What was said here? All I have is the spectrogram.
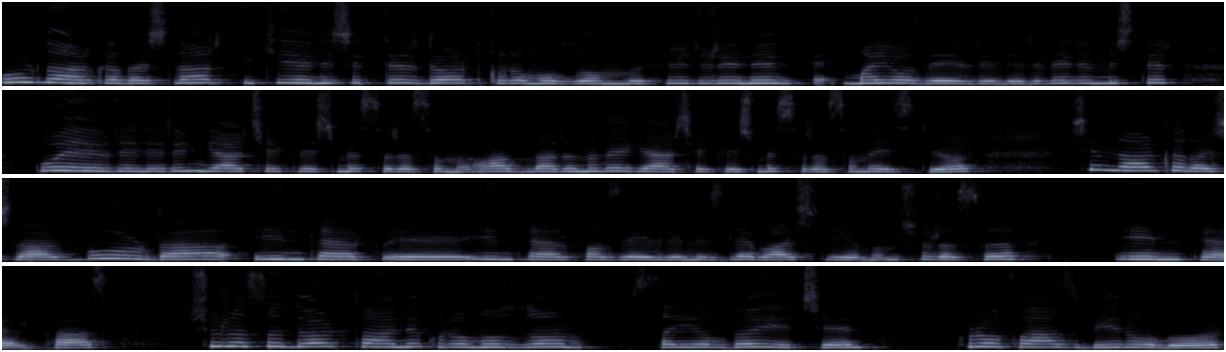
Burada arkadaşlar 2N eşittir 4 kromozomlu hücrenin mayoz evreleri verilmiştir. Bu evrelerin gerçekleşme sırasını, adlarını ve gerçekleşme sırasını istiyor. Şimdi arkadaşlar burada inter, e, interfaz evremizle başlayalım. Şurası interfaz. Şurası 4 tane kromozom sayıldığı için profaz 1 olur.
